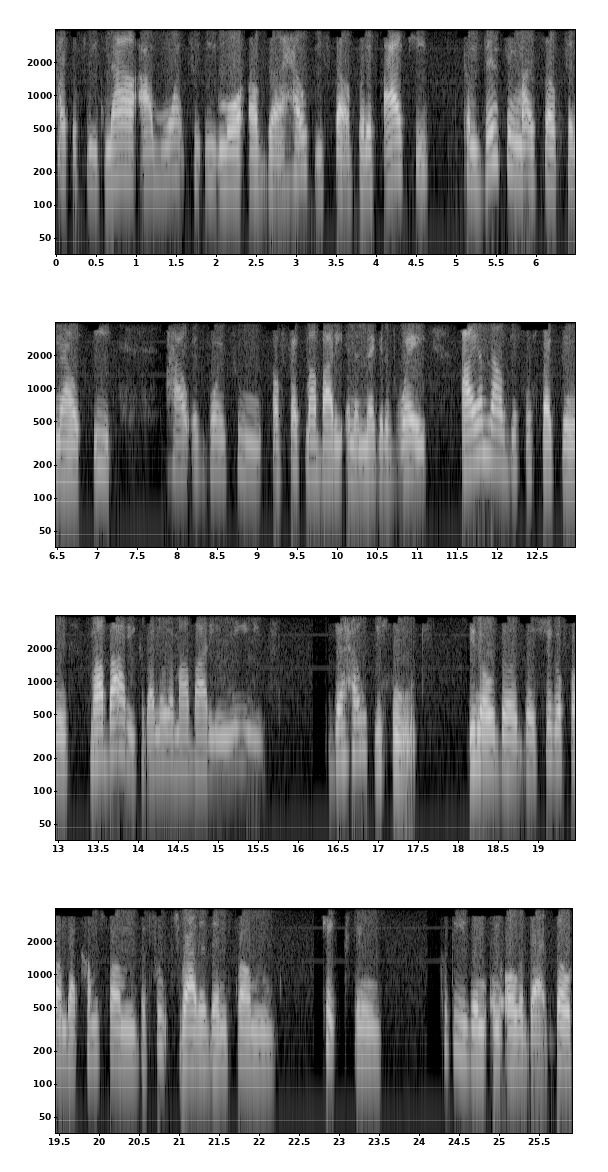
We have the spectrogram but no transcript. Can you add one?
type of sweets. Now I want to eat more of the healthy stuff. But if I keep convincing myself to now eat how it's going to affect my body in a negative way, I am now disrespecting my body because I know that my body needs the healthy foods, you know, the the sugar from that comes from the fruits rather than from cakes and cookies and, and all of that. So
